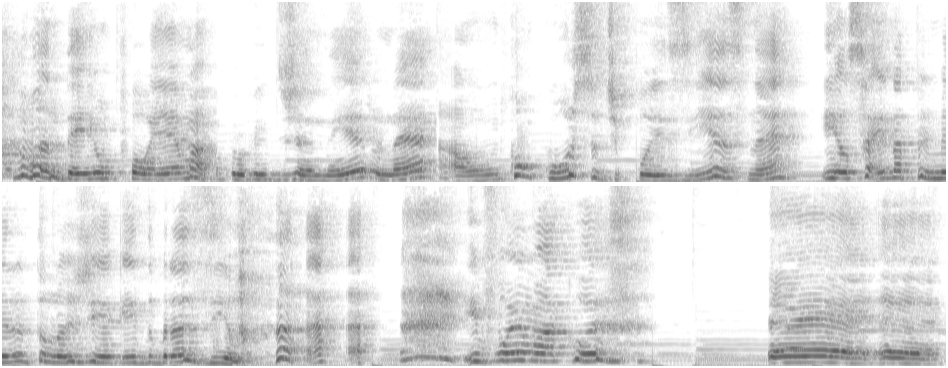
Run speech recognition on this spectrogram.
mandei um poema para o Rio de Janeiro, né? A um concurso de poesias, né? E eu saí na primeira antologia gay do Brasil. e foi uma coisa é, é,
